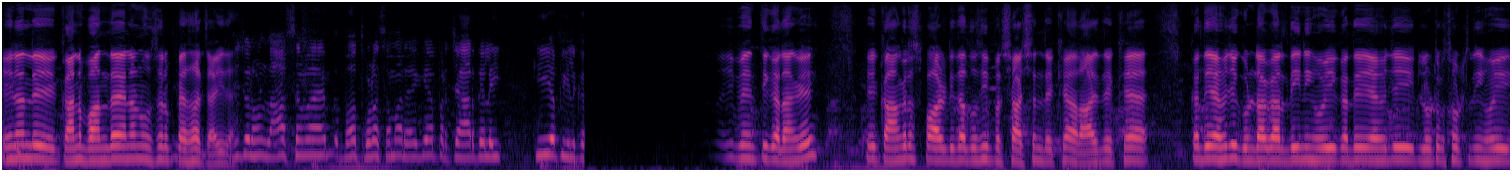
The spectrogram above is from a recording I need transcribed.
ਇਹਨਾਂ ਦੇ ਕੰਨ ਬੰਦ ਹੈ ਇਹਨਾਂ ਨੂੰ ਸਿਰਫ ਪੈਸਾ ਚਾਹੀਦਾ। ਚਲੋ ਹੁਣ ਲਾਸਟ ਸਮਾਂ ਬਹੁਤ ਥੋੜਾ ਸਮਾਂ ਰਹਿ ਗਿਆ ਪ੍ਰਚਾਰ ਦੇ ਲਈ ਕੀ ਅਪੀਲ ਕਰ ਇਹੀ ਬੇਨਤੀ ਕਰਾਂਗੇ ਕਿ ਕਾਂਗਰਸ ਪਾਰਟੀ ਦਾ ਤੁਸੀਂ ਪ੍ਰਸ਼ਾਸਨ ਦੇਖਿਆ ਰਾਜ ਦੇਖਿਆ ਕਦੇ ਇਹੋ ਜਿਹੀ ਗੁੰਡਾਗਰਦੀ ਨਹੀਂ ਹੋਈ ਕਦੇ ਇਹੋ ਜਿਹੀ ਲੁੱਟ ਖਸੁੱਟ ਨਹੀਂ ਹੋਈ।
